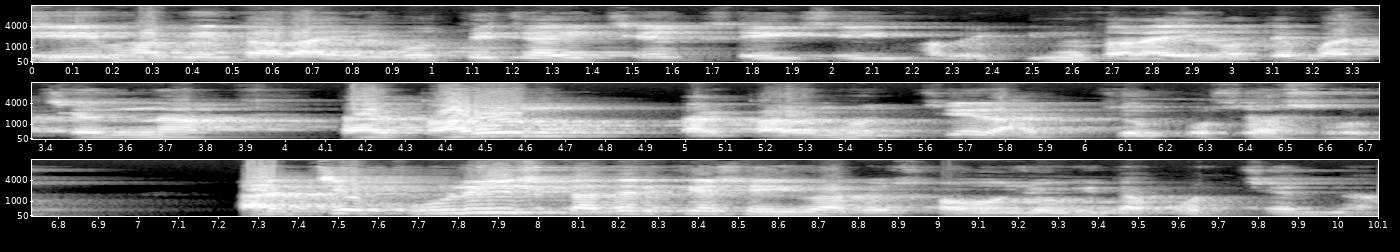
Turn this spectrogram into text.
যেভাবে তারা এগোতে চাইছেন, সেই সেইভাবে কিন্তু তারা এগোতে পারছেন না। তার কারণ তার কারণ হচ্ছে রাজ্য প্রশাসন। রাজ্যে পুলিশ তাদেরকে সেইভাবে সহযোগিতা করছেন না।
